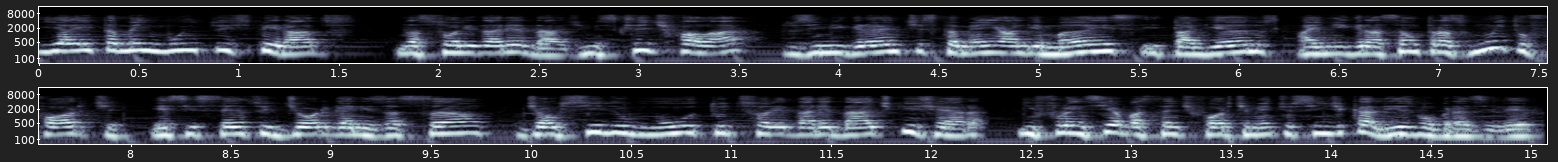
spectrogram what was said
E aí também muito inspirados na solidariedade. Me esqueci de falar dos imigrantes também alemães, italianos. A imigração traz muito forte esse senso de organização, de auxílio mútuo, de solidariedade que gera, influencia bastante fortemente o sindicalismo brasileiro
